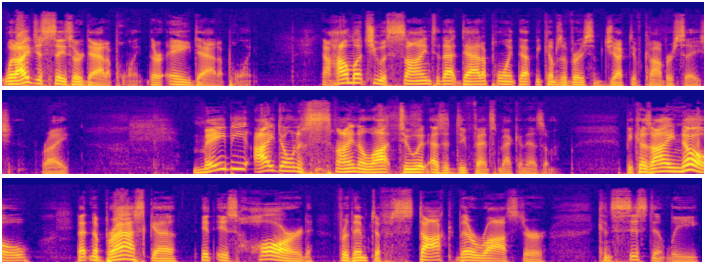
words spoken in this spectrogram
What I just say is their data point. They're a data point. Now, how much you assign to that data point, that becomes a very subjective conversation, right? Maybe I don't assign a lot to it as a defense mechanism because I know that Nebraska, it is hard for them to stock their roster consistently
